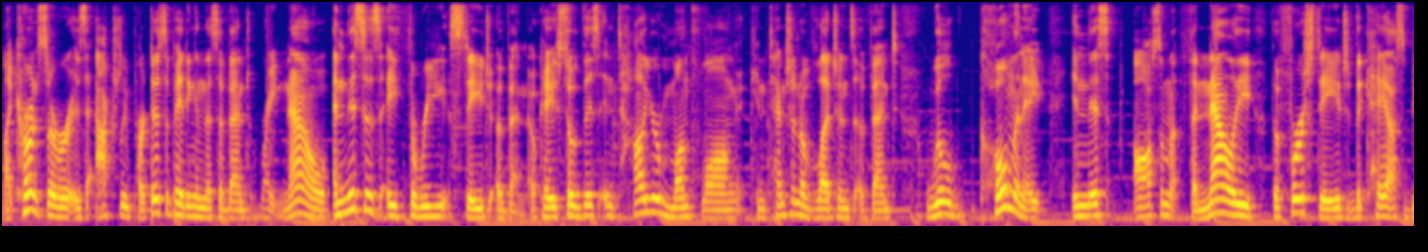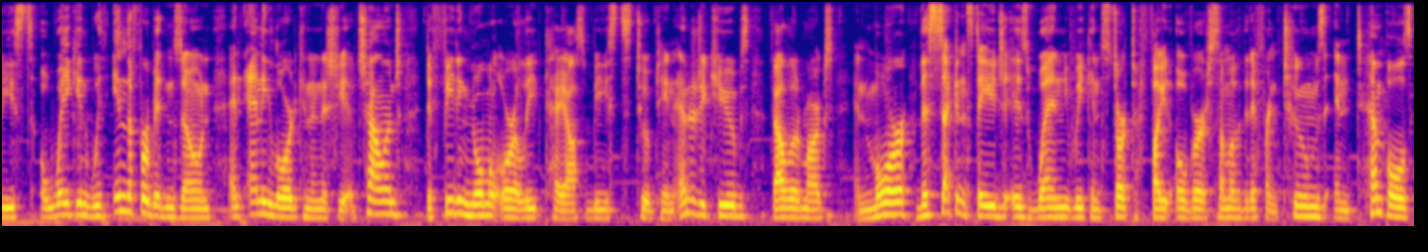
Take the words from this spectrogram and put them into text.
my current server is actually participating in this event right now and this is a three stage event okay? So this entire month long contention of legends event will culminate in this awesome finale the first stage the chaos beasts awaken within the forbidden zone and any lord can initiate a challenge defeating normal or elite chaos beasts to obtain energy cubes valor marks and more. The second stage is when we can start to fight over some of the different tombs and temples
